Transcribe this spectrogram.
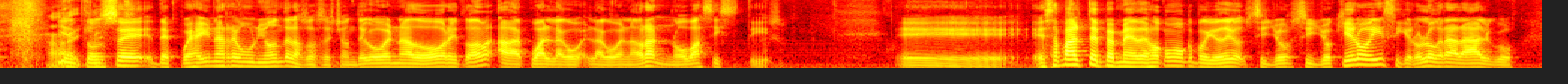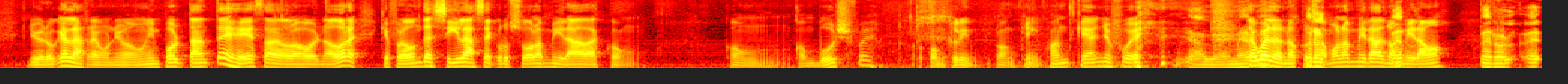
y entonces después hay una reunión de la Asociación de Gobernadores y todo a la cual la, go- la gobernadora no va a asistir. Eh, esa parte pues, me dejó como que, porque yo digo, si yo, si yo quiero ir, si quiero lograr algo, yo creo que la reunión importante es esa de los gobernadores, que fue donde Sila se cruzó las miradas con, con, con Bush, fue. O con Clinton. ¿Con cuán- ¿Qué año fue? ¿Te acuerdas? Nos pero- cruzamos las miradas, nos pero- miramos. Pero, eh,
